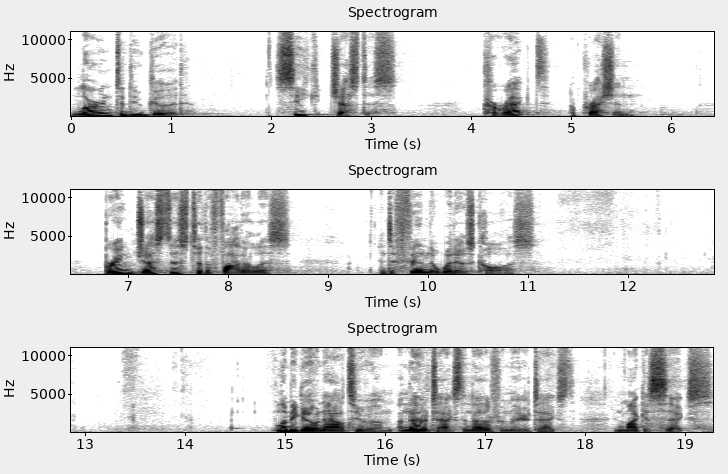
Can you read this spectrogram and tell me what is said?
Learn to do good, seek justice, correct oppression, bring justice to the fatherless, and defend the widow's cause. Let me go now to um, another text, another familiar text in Micah 6.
